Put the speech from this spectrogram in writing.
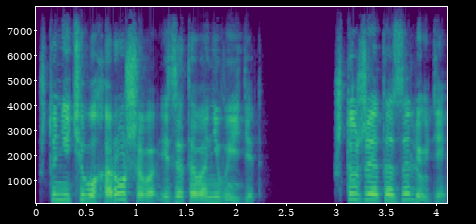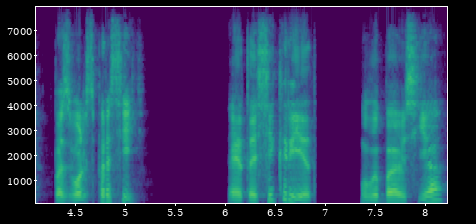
что ничего хорошего из этого не выйдет. Что же это за люди, позволь спросить? Это секрет, улыбаюсь я.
